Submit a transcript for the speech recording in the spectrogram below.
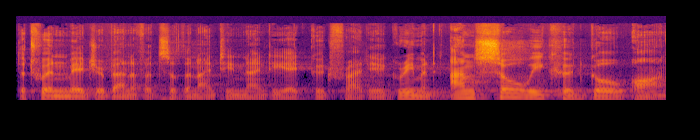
the twin major benefits of the 1998 Good Friday Agreement. And so we could go on.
